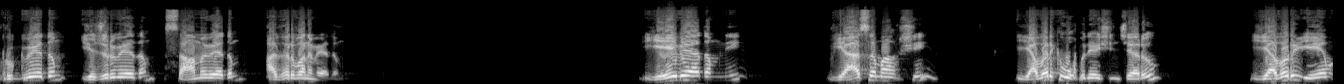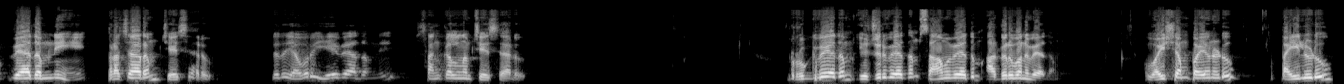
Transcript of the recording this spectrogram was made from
ఋగ్వేదం యజుర్వేదం సామవేదం అధర్వణ వేదం ఏ వేదంని వ్యాస మహర్షి ఎవరికి ఉపదేశించారు? ఎవరు ఏ వేదంని ప్రచారం చేశారు? లేదా ఎవరు ఏ వేదంని సంకలనం చేశారు? ఋగ్వేదం యజుర్వేదం సామవేదం అధర్వణ వేదం. వైశంపయనుడు పైలుడు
